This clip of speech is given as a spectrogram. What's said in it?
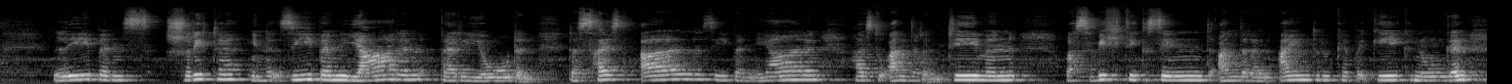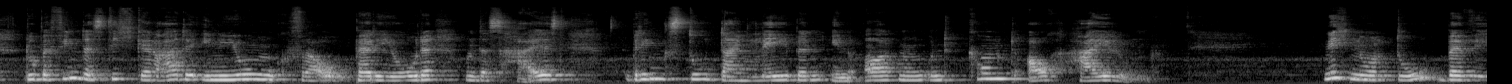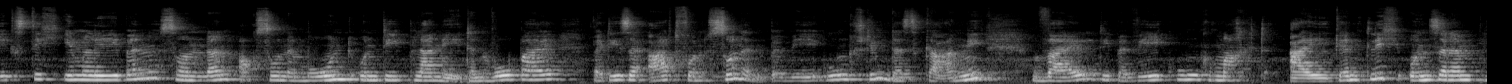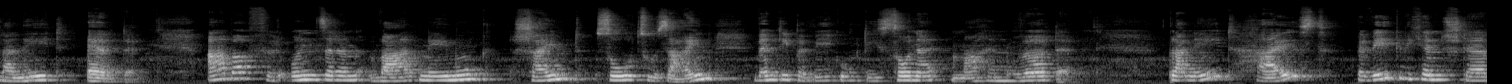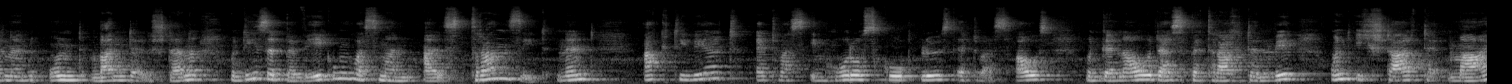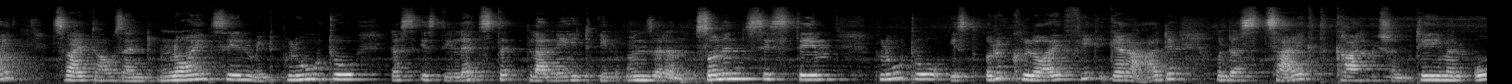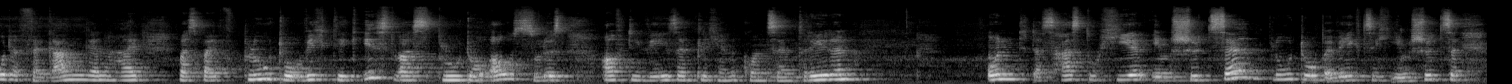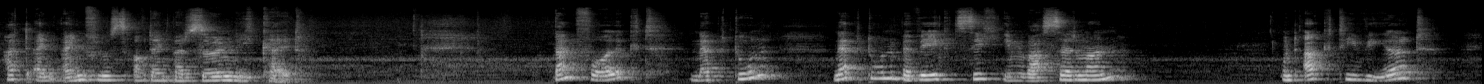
Lebensschritte in sieben Jahren Perioden. Das heißt, alle sieben Jahre hast du anderen Themen, was wichtig sind, anderen Eindrücke, Begegnungen. Du befindest dich gerade in Jungfrau-Periode und das heißt, bringst du dein Leben in Ordnung und kommt auch Heilung. Nicht nur du bewegst dich im Leben, sondern auch Sonne, Mond und die Planeten. Wobei bei dieser Art von Sonnenbewegung stimmt das gar nicht, weil die Bewegung macht eigentlich unseren Planet Erde. Aber für unsere Wahrnehmung scheint so zu sein, wenn die Bewegung die Sonne machen würde. Planet heißt beweglichen Sternen und Wandelsternen. Und diese Bewegung, was man als Transit nennt, aktiviert etwas im Horoskop, löst etwas aus und genau das betrachten wir. Und ich starte Mai 2019 mit Pluto. Das ist die letzte Planet in unserem Sonnensystem. Pluto ist rückläufig gerade und das zeigt karmischen Themen oder Vergangenheit, was bei Pluto wichtig ist, was Pluto auslöst, auf die Wesentlichen konzentrieren. Und das hast du hier im Schütze. Pluto bewegt sich im Schütze, hat einen Einfluss auf deine Persönlichkeit. Dann folgt Neptun. Neptun bewegt sich im Wassermann und aktiviert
